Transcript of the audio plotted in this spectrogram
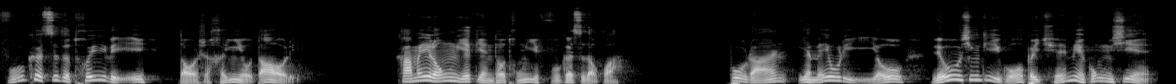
福克斯的推理倒是很有道理。卡梅隆也点头同意福克斯的话，不然也没有理由流星帝国被全面攻陷。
